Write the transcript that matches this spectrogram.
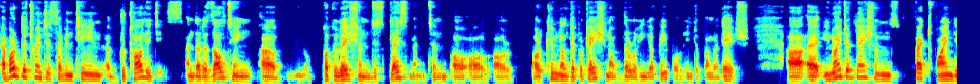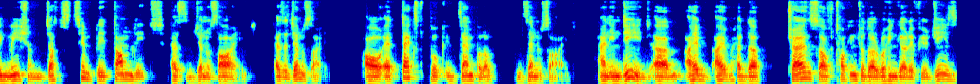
about the 2017 uh, brutalities and the resulting uh, population displacement and or, or, or, or, criminal deportation of the Rohingya people into Bangladesh, uh, a United Nations fact-finding mission just simply termed it as genocide, as a genocide, or a textbook example of genocide. And indeed, um, I have I have had the chance of talking to the Rohingya refugees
